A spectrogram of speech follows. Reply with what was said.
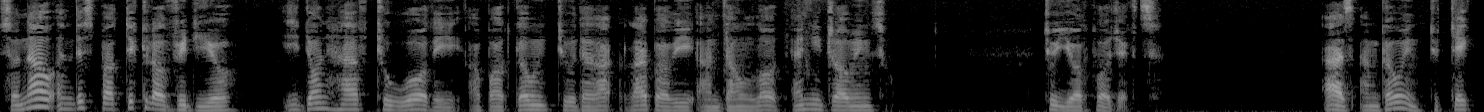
So now in this particular video you don't have to worry about going to the li library and download any drawings to your projects as I'm going to take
